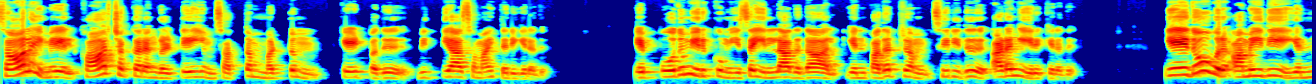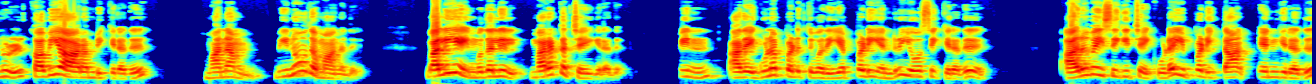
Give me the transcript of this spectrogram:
சாலை மேல் கார் சக்கரங்கள் தேயும் சத்தம் மட்டும் கேட்பது வித்தியாசமாய் தெரிகிறது. எப்போதும் இருக்கும் இசை இல்லாததால் என் பதற்றம் சிறிது அடங்கி இருக்கிறது ஏதோ ஒரு அமைதி என்னுள் கவிய ஆரம்பிக்கிறது. மனம் வினோதமானது. வலியை முதலில் மறக்கச் செய்கிறது. பின் அதை குணப்படுத்துவது எப்படி என்று யோசிக்கிறது. அறுவை சிகிச்சை கூட இப்படித்தான் என்கிறது.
